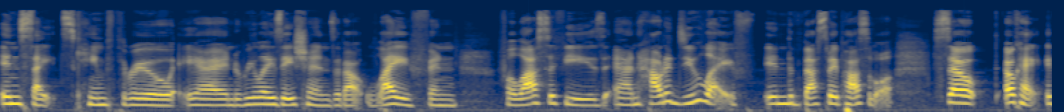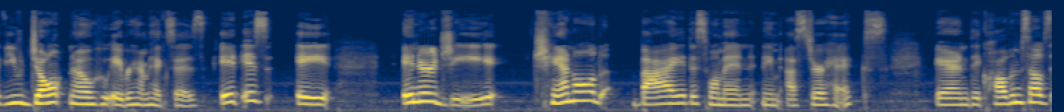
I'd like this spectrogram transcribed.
insights came through and realizations about life and philosophies and how to do life in the best way possible. So, okay, if you don't know who Abraham Hicks is, it is a energy channeled by this woman named Esther Hicks and they call themselves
